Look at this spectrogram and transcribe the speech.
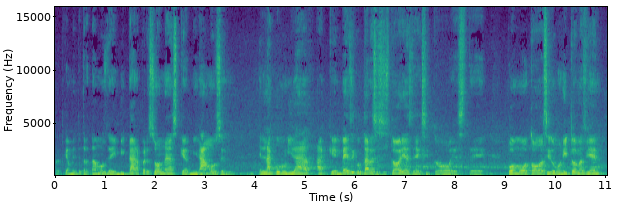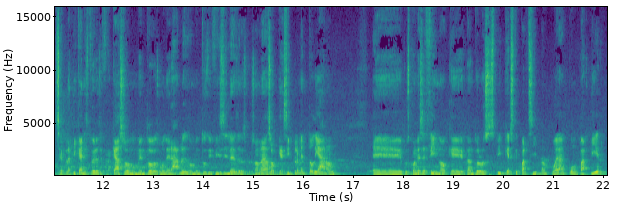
prácticamente tratamos de invitar personas que admiramos en, en, la comunidad a que en vez de contar esas historias de éxito, este, cómo todo ha sido bonito, más bien se platican historias de fracaso, momentos vulnerables, momentos difíciles de las personas o que simplemente odiaron, eh, pues con ese fin, ¿no? Que tanto los speakers que participan puedan compartir,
